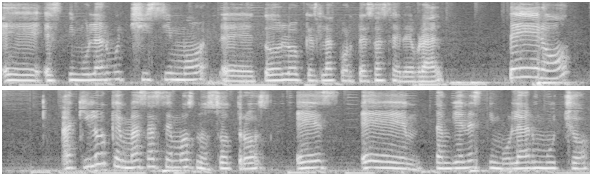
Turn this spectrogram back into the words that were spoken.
eh, estimular muchísimo eh, todo lo que es la corteza cerebral, pero aquí lo que más hacemos nosotros es eh, también estimular mucho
